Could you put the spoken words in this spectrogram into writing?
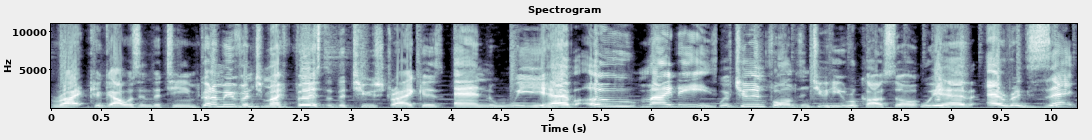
Right, Kagawa's in the team. Gonna move into my first of the two strikers, and we have, oh my days, with two informs and two hero cards. So we have Eric Zet,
